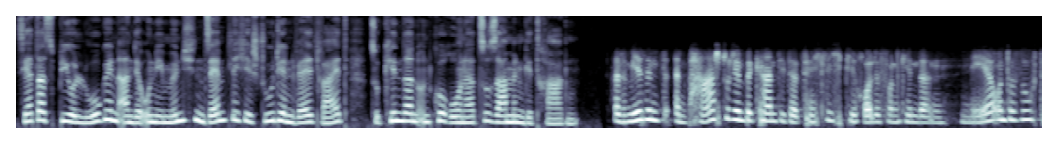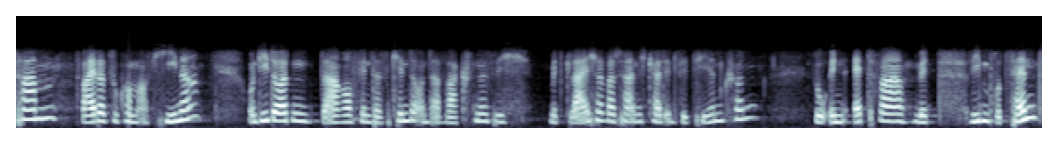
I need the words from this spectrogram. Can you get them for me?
Sie hat als Biologin an der Uni München sämtliche Studien weltweit zu Kindern und Corona zusammengetragen. Also mir sind ein paar Studien bekannt, die tatsächlich die Rolle von Kindern näher untersucht haben. Zwei dazu kommen aus China und die deuten darauf hin, dass Kinder und Erwachsene sich mit gleicher Wahrscheinlichkeit infizieren können. So in etwa mit sieben Prozent.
